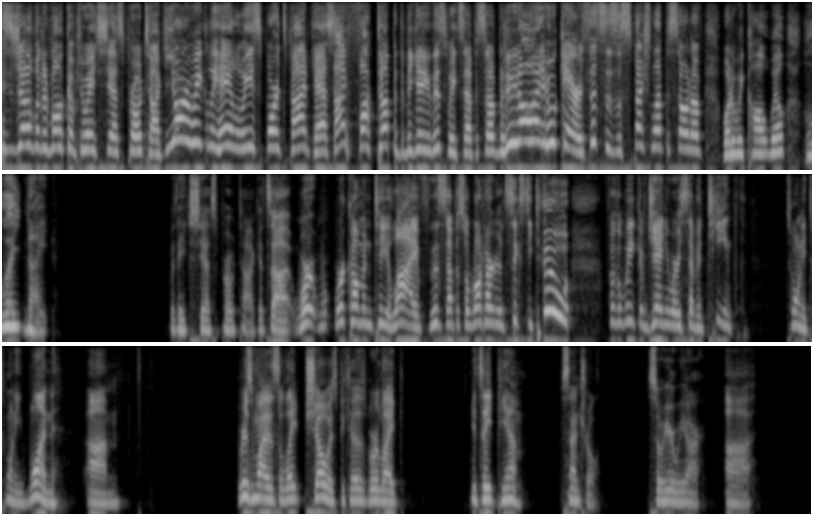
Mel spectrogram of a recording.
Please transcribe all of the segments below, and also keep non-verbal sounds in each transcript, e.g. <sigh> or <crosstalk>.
Ladies and gentlemen, and welcome to HCS Pro Talk, your weekly Halo esports podcast. I fucked up at the beginning of this week's episode, but you know what? Who cares? This is a special episode of what do we call it, Will? Late night with HCS Pro Talk. It's uh we're we're coming to you live. This is episode 162 for the week of January 17th, 2021. Um the reason why this is a late show is because we're like it's 8 p.m. Central. So here we are. Uh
